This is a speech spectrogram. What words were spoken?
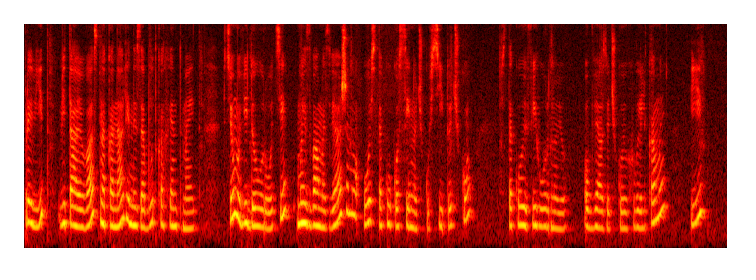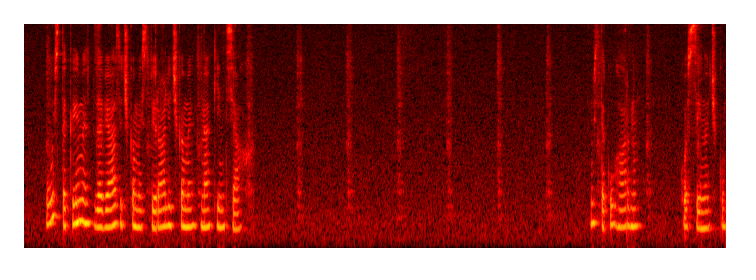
Привіт! Вітаю вас на каналі Незабудка Хендмейд. В цьому відеоуроці ми з вами зв'яжемо ось таку косиночку сіточку з такою фігурною обв'язочкою хвильками і ось такими зав'язочками, спіралічками на кінцях. Ось таку гарну косиночку.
